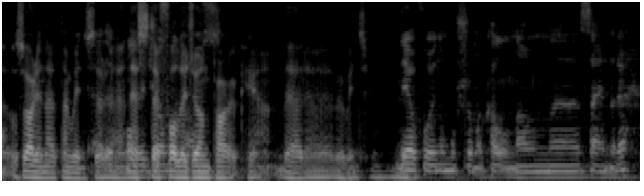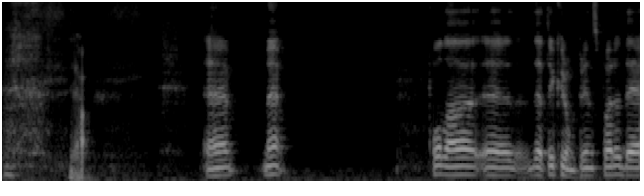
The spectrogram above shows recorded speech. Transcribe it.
Og så er det i nærheten av Windsor. Ja, neste Folly John Park. ja, Det er ved Windsor. Mm. Det å få noen morsomme kallenavn uh, seinere. ja. men på da, dette kronprinsparet, det,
